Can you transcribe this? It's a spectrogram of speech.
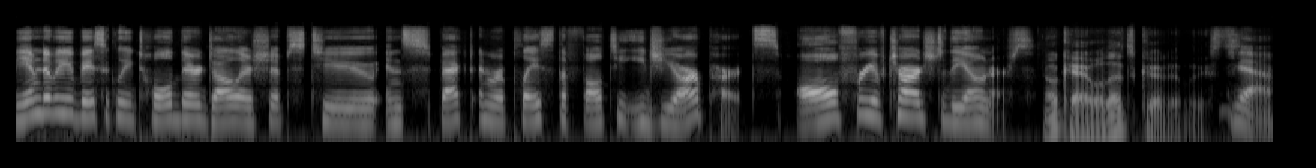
BMW basically told their dealerships to inspect and replace the faulty EGR parts, all free of charge to the owners. Okay, well, that's good at least. Yeah.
